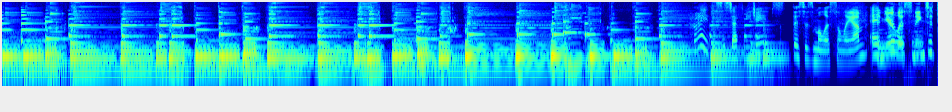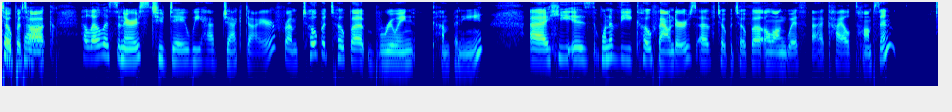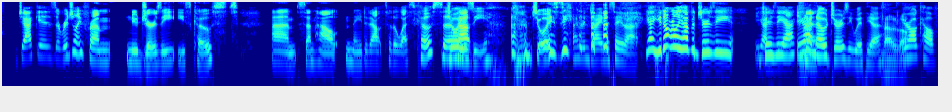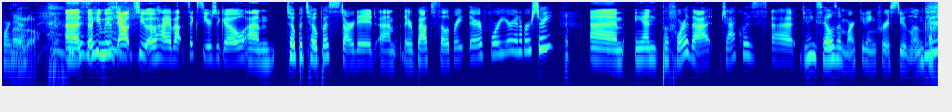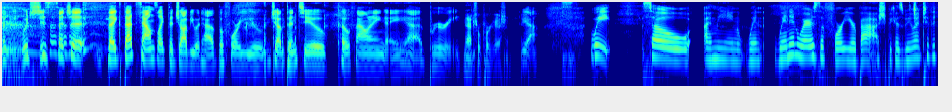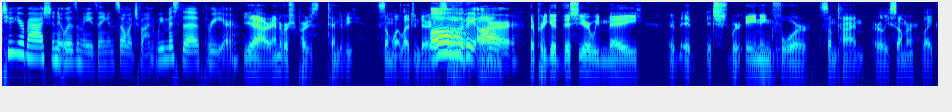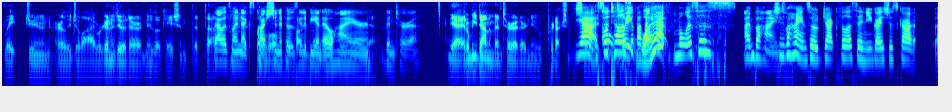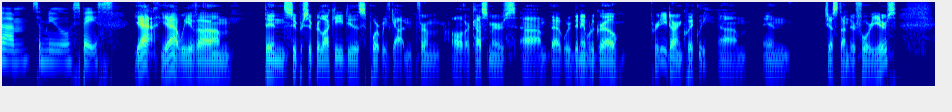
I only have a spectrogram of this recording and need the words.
Hi, this is Stephanie James. This is Melissa Lamb, And you're listening to Topa Talk. Hello, listeners. Today we have Jack Dyer from Topa Topa Brewing Company. Uh, he is one of the co founders of Topa Topa, along with uh, Kyle Thompson. Jack is originally from New Jersey, East Coast. Um, somehow made it out to the West Coast. so about- Joyzy. from Jersey. I've been dying to say that. yeah, you don't really have a Jersey You got, Jersey you got no Jersey with you. Not at all. You're all California. Not at all. Uh, so he moved out to Ojai about six years ago. Um, Topa Topa started. Um, they're about to celebrate their four-year anniversary. Yep. Um, and before that, Jack was uh, doing sales and marketing for a student loan company, which is such a like that sounds like the job you would have before you jump into co-founding a uh, brewery. Natural progression. Yeah. Wait, so I mean, when when and where's the four year bash? Because we went to the two year bash and it was amazing and so much fun. We missed the three year. Yeah, our anniversary parties tend to be somewhat legendary. Oh, so, they um, are. They're pretty good. This year we may. It, it, it's we're aiming for sometime early summer, like late June, early July. We're going to do it at our new location. That, uh, That was my next that we'll- question: if it we'll was going to be in about. Ojai or Yeah. Ventura. yeah, it'll be down in Ventura at our new production facility. Yeah, so Oh, tell us about what? that. Yeah, Melissa's I'm behind. she's behind. So Jack, fill us in. You guys just got um some new space. Yeah, yeah, we've um, been super, super lucky due to the support we've gotten from all of our customers um, that we've been able to grow pretty darn quickly um, in just under four years.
